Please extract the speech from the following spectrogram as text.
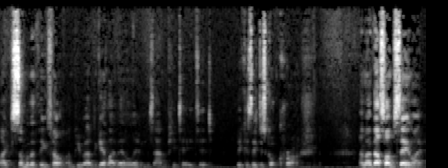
like some of the things fell, and people had to get like their limbs amputated because they just got crushed. And like that's what I'm saying. Like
